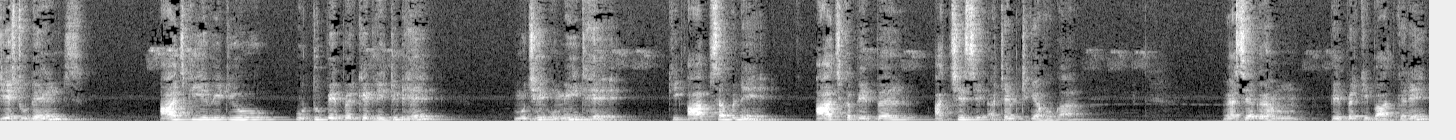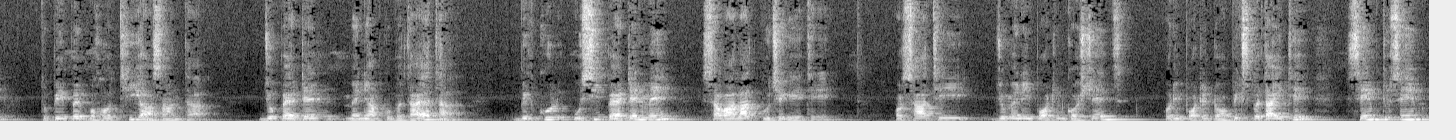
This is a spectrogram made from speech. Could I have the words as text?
डियर स्टूडेंट्स आज की ये वीडियो उर्दू पेपर के रिलेटेड है। मुझे उम्मीद है कि आप सबने आज का पेपर अच्छे से अटेम्प्ट किया होगा। वैसे अगर हम पेपर की बात करें तो पेपर बहुत ही आसान था। जो पैटर्न मैंने आपको बताया था, बिल्कुल उसी पैटर्न में सवालात पूछे गए थे। और साथ ही जो मैंने इंपॉर्टेंट क्वेश्चंस और इम्पोर्टेंट टॉपिक्स बताए थे सेम टू सेम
